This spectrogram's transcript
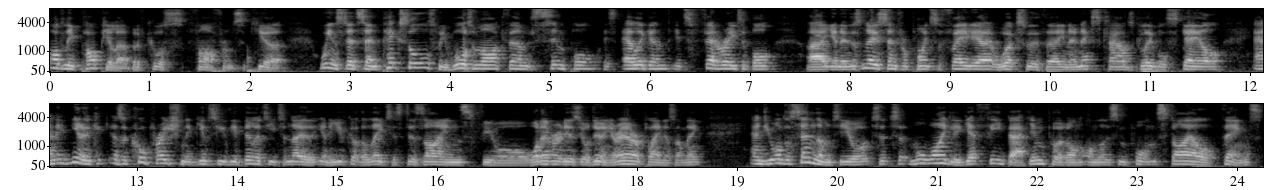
oddly popular, but of course far from secure. We instead send pixels. We watermark them. It's simple. It's elegant. It's federatable. Uh, you know, there's no central points of failure. It works with uh, you know Nextcloud's global scale, and it, you know, as a corporation, it gives you the ability to know that you know you've got the latest designs for your whatever it is you're doing, your aeroplane or something, and you want to send them to your to, to more widely get feedback, input on on those important style things,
